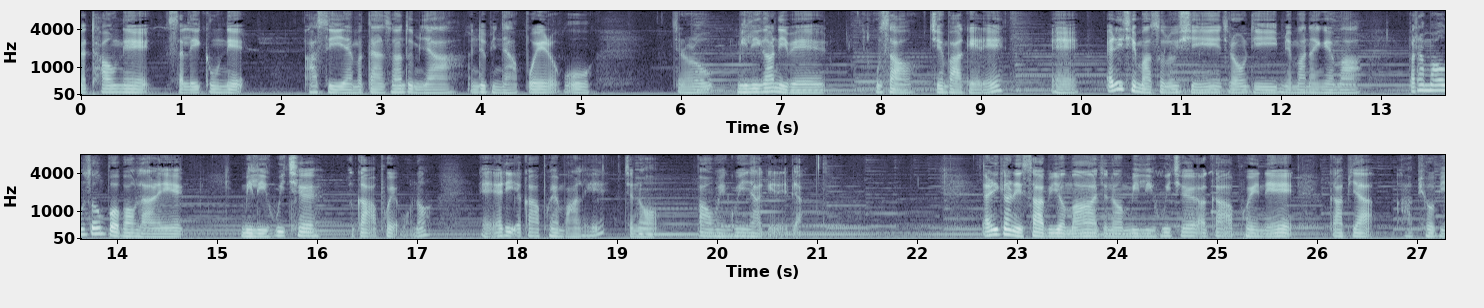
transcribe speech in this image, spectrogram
2014ခုနှစ်အာဆီယံမတန်ဆွမ်းသူများအနုပညာပွဲတော်ကိုကျွန်တော်တို့မီလီကနေပဲဥဆောင်ကျင်းပခဲ့တယ်အဲ အဲ့ဒီအချိန်မှာဆိုလို့ရှိရင်ကျွန်တော်တို့ဒီမြန်မာနိုင်ငံမှာပထမအဆုံးပေါ်ပေါက်လာတဲ့မီလီဝီချာအကအဖွဲ့ပေါ့နော်အဲအဲ့ဒီအကအဖွဲ့မှာလေကျွန်တော်ပါဝင်ခွင့်ရခဲ့တယ်ဗျအဲ့ဒီကနေစပြီးတော့မှကျွန်တော်မီလီဝီချာအကအဖွဲ့နဲ့ကပြဖြောပြ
